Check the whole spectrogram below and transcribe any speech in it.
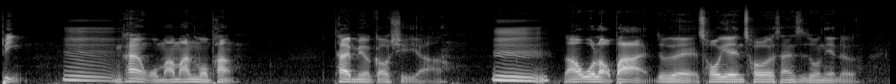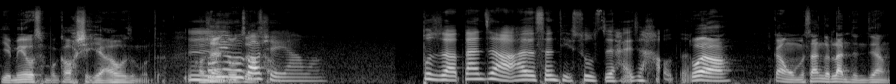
病。嗯你看我妈妈那么胖，她也没有高血压。嗯，然后我老爸对不对？抽烟抽了三十多年了，也没有什么高血压或什么的。嗯好像也抽烟会高都正常血压吗？不知道，但至少他的身体素质还是好的。对啊，干我们三个烂成这样，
